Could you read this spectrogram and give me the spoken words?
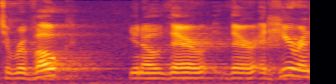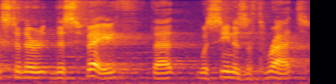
to revoke you know, their, their adherence to their, this faith that was seen as a threat,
